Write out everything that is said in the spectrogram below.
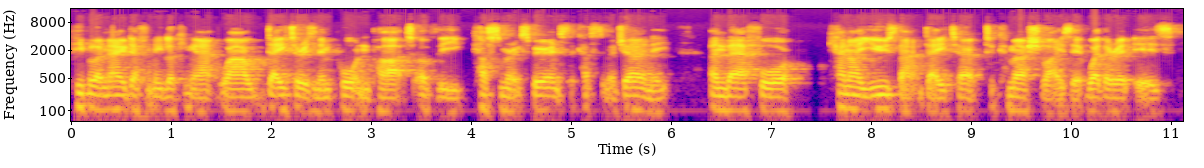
people are now definitely looking at wow, data is an important part of the customer experience, the customer journey, and therefore, can I use that data to commercialize it? Whether it is,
